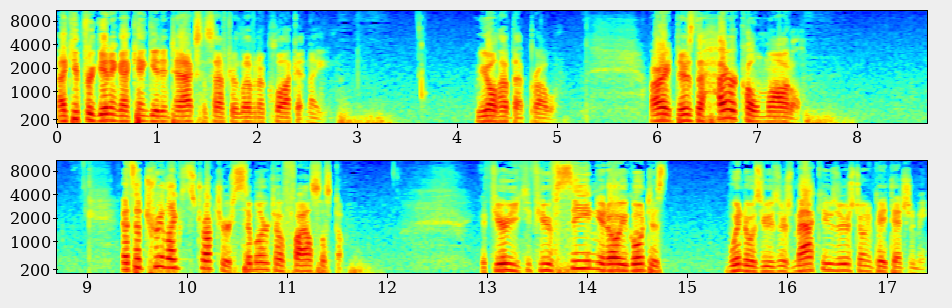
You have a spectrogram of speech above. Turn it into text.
I keep forgetting I can't get into Access after 11 o'clock at night. We all have that problem. All right, there's the hierarchical model. It's a tree-like structure similar to a file system. If, you're, if you've seen, you know, you go into Windows users, Mac users, don't even pay attention to me.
